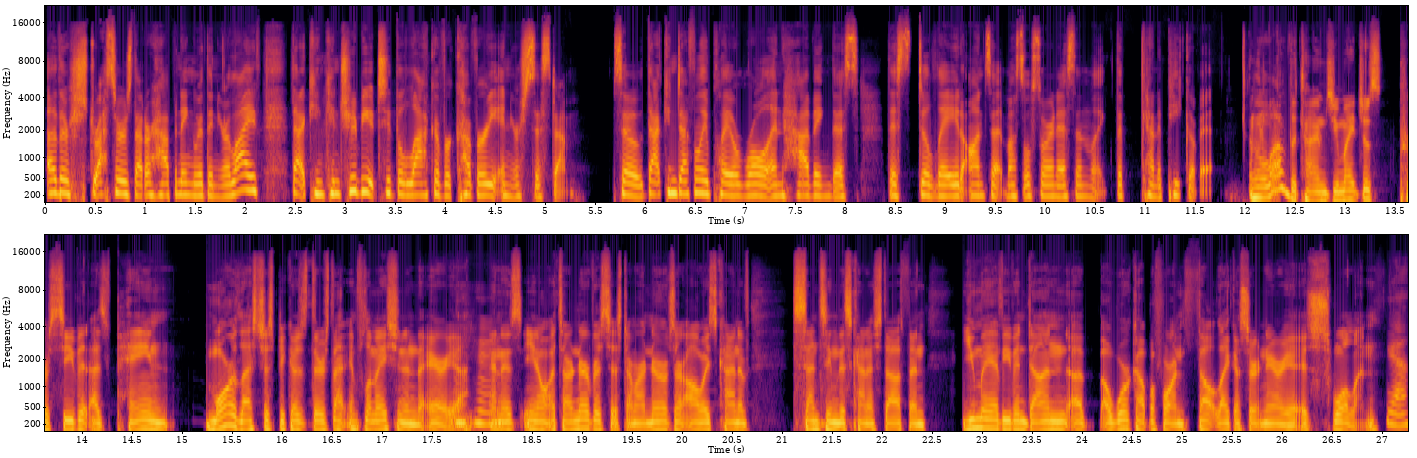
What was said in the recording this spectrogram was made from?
other stressors that are happening within your life that can contribute to the lack of recovery in your system? So that can definitely play a role in having this this delayed onset muscle soreness and like the kind of peak of it. And a lot of the times you might just perceive it as pain more or less just because there's that inflammation in the area. Mhm. And it's, you know, it's our nervous system. Our nerves are always kind of sensing this kind of stuff. And you may have even done a, a workout before and felt like a certain area is swollen. Yeah.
